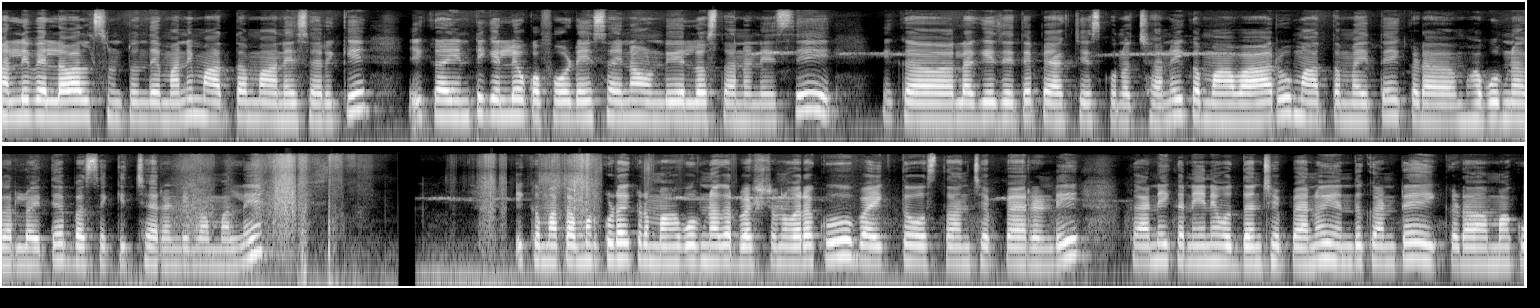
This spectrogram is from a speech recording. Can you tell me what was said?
మళ్ళీ వెళ్ళవలసి ఉంటుందేమని మా అత్తమ్మ అనేసరికి ఇక ఇంటికి వెళ్ళి ఒక ఫోర్ డేస్ అయినా ఉండి వెళ్ళొస్తాననేసి ఇక లగేజ్ అయితే ప్యాక్ చేసుకొని వచ్చాను. ఇక మా వారు మా అత్తమ్మ అయితే ఇక్కడ మహబూబ్ నగర్లో అయితే బస్ ఎక్కిచ్చారండి మమ్మల్ని. ఇక మా తమ్ముడు కూడా ఇక్కడ మహబూబ్ నగర్ బస్ స్టాండ్ వరకు బైక్తో వస్తా అని చెప్పారండి. కానీ ఇక నేనే వద్దని చెప్పాను. ఎందుకంటే ఇక్కడ మాకు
